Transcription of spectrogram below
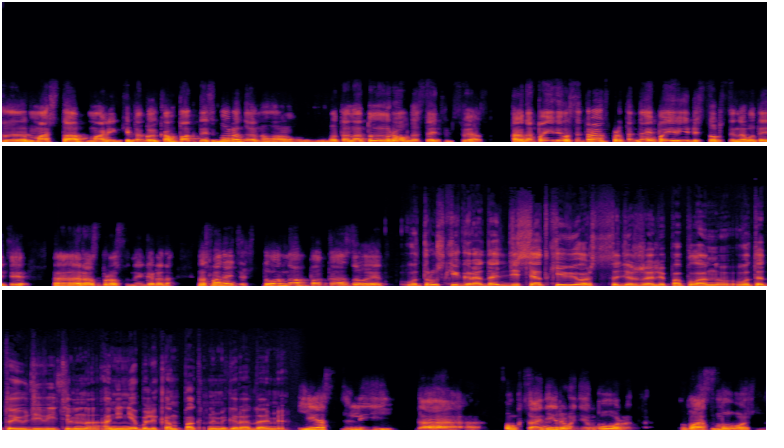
э, масштаб, маленький такой, компактность города, ну, вот она ровно с этим связана. Когда появился транспорт, тогда и появились, собственно, вот эти э, разбросанные города. Но смотрите, что нам показывает... Вот русские города десятки верст содержали по плану. Вот это и удивительно. Они не были компактными городами. Если да, функционирование города возможно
